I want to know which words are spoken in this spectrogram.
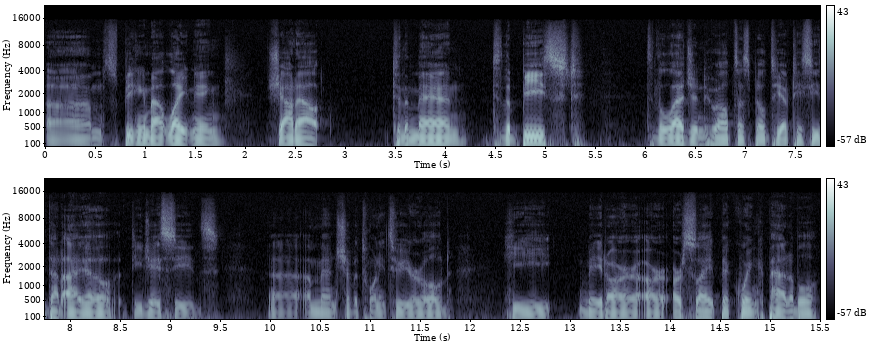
Um, speaking about Lightning, shout out to the man, to the beast, to the legend who helped us build TFTC.io, DJ Seeds, uh, a mensch of a 22 year old. He made our, our, our site Bitcoin compatible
